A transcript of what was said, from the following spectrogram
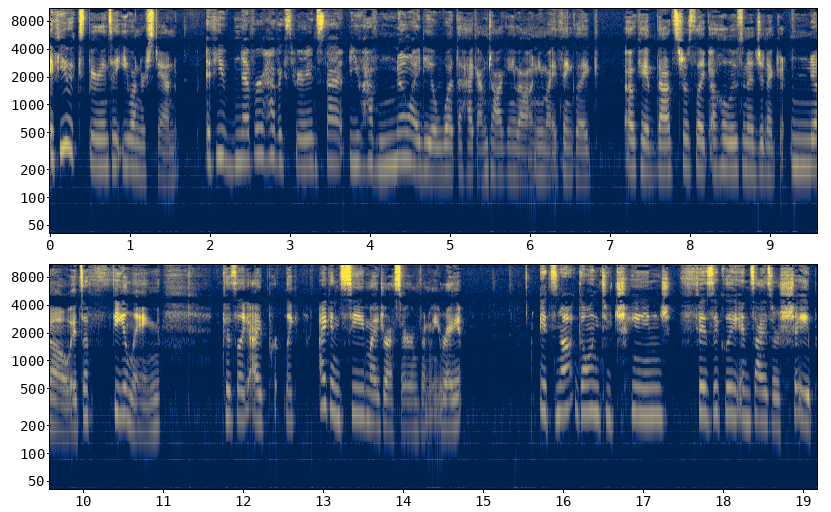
if you experience it, you understand. If you never have experienced that, you have no idea what the heck I'm talking about, and you might think, like, okay, that's just like a hallucinogenic. No, it's a feeling. Because, like, I, per- like, I can see my dresser in front of me, right? it's not going to change physically in size or shape.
